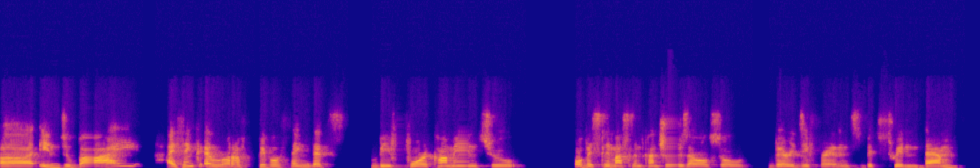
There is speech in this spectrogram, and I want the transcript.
Uh, in Dubai, I think a lot of people think that before coming to, obviously, Muslim countries are also very different between them.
